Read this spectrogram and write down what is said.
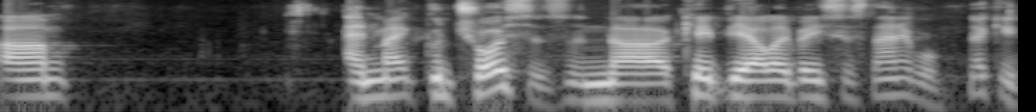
um, and make good choices and uh, keep the LEB sustainable. Thank you.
